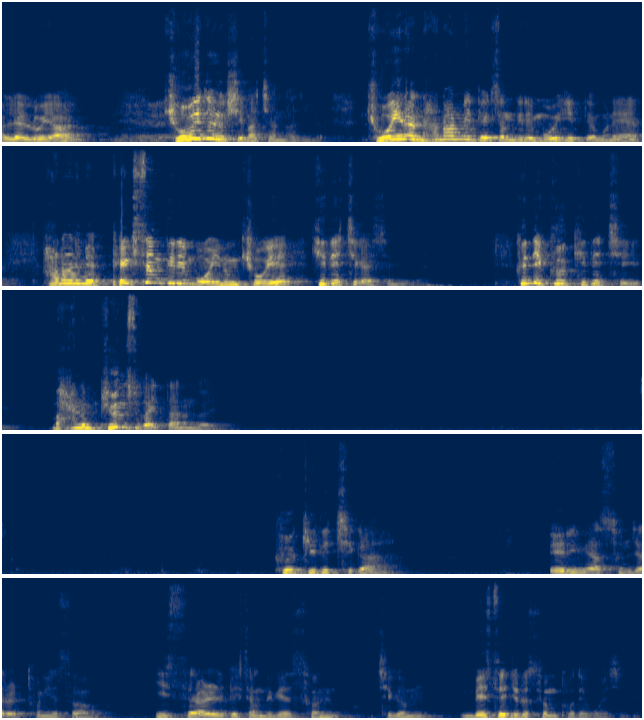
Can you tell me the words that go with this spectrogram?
할렐루야. 교회도 역시 마찬가지입니다. 교회는 하나님의 백성들이 모이기 때문에 하나님의 백성들이 모이는 교회에 기대치가 있습니다. 근데 그 기대치 많은 변수가 있다는 거예요. 그 기대치가 에리미야 선자를 통해서 이스라엘 백성들에게 선 지금 메시지로 선포되고 있습니다.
